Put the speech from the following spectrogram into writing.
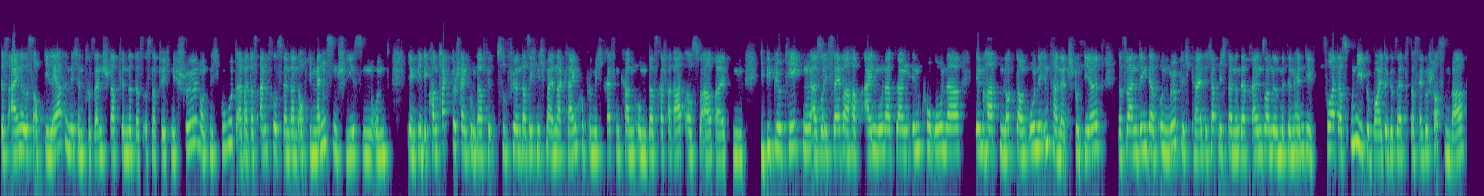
das eine ist, ob die Lehre nicht in Präsenz stattfindet, das ist natürlich nicht schön und nicht gut, aber das andere ist, wenn dann auch die Mensen schließen und irgendwie die Kontaktbeschränkung dafür zu führen, dass ich nicht mal in einer Kleingruppe mich treffen kann, um das Referat auszuarbeiten. Die Bibliotheken, also ich selber habe einen Monat lang in Corona im harten Lockdown ohne Internet studiert. Das war ein Ding der Unmöglichkeit. Ich habe mich dann in der prallen Sonne mit dem Handy vor das Uni-Gebäude gesetzt, das ja geschossen war.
